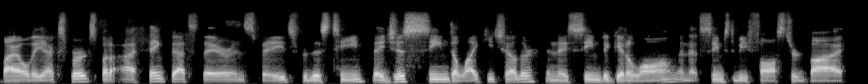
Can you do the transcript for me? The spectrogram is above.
by all the experts, but I think that's there in spades for this team. They just seem to like each other and they seem to get along, and that seems to be fostered by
